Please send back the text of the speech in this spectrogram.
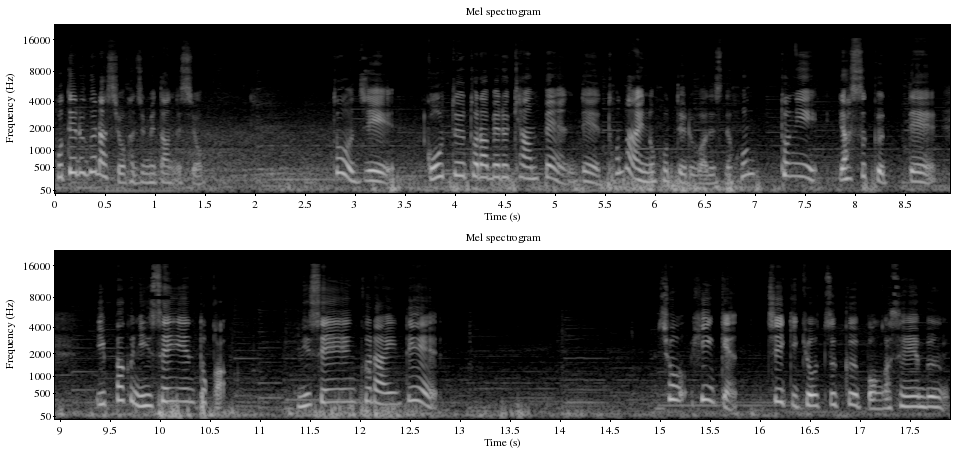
ホテル暮らしを始めたんですよ。当時 GoTo トラベルキャンペーンで都内のホテルはですね本当に安くって1泊2000円とか2000円くらいで商品券地域共通クーポンが1000円分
